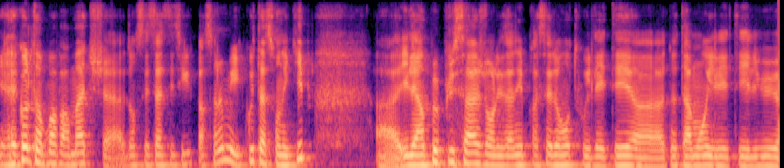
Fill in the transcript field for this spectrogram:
il récolte un point par match dans ses statistiques personnelles, mais il coûte à son équipe. Euh, il est un peu plus sage dans les années précédentes où il était, euh, notamment, il été élu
